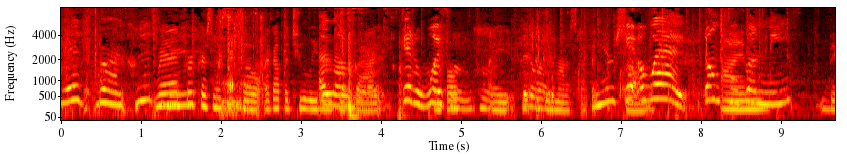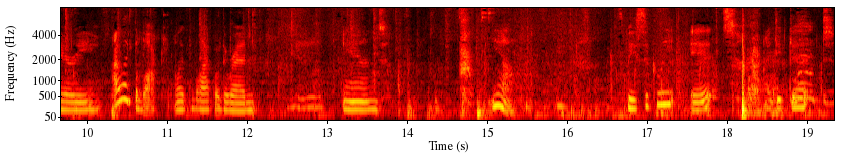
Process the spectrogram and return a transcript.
Red for Christmas. Red for Christmas. So I got the two liter I bag. Get away I from her. I fit Get a away. good amount of stuff in here, Get away! Don't poop on me. very. I like the black. I like the black with the red, and yeah, that's basically it. I did get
